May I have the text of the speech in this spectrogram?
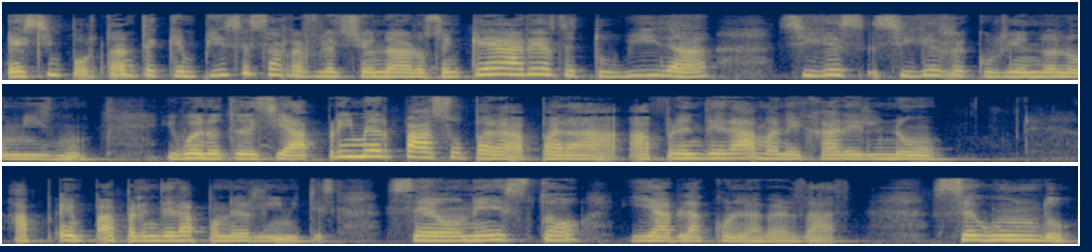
es importante que empieces a reflexionar, o sea, en qué áreas de tu vida sigues, sigues recurriendo a lo mismo. Y bueno, te decía, primer paso para, para aprender a manejar el no, em, aprender a poner límites. Sé honesto y habla con la verdad. Segundo,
